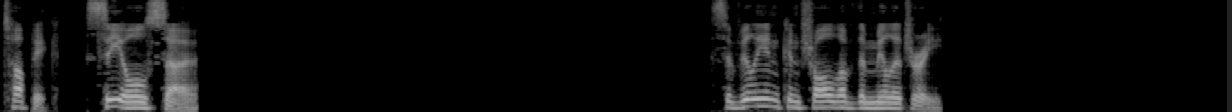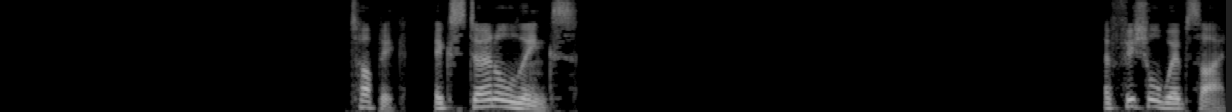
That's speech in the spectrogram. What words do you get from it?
Topic: See also. Civilian control of the military Topic: External links. Official website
